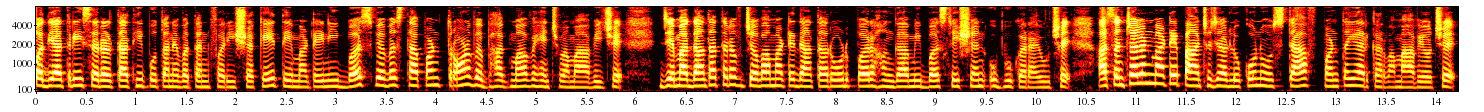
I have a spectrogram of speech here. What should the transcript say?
પદયાત્રી સરળતાથી પોતાને વતન ફરી શકે તે માટેની બસ વ્યવસ્થા પણ ત્રણ વિભાગમાં વહેંચવામાં આવી છે, જેમાં દાંતા તરફ જવા માટે દાંતા રોડ પર હંગામી બસ સ્ટેશન ઊભું કરાયું છે. આ સંચાલન માટે પાંચ હજાર લોકોનો સ્ટાફ પણ તૈયાર કરવામાં આવ્યો છે.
